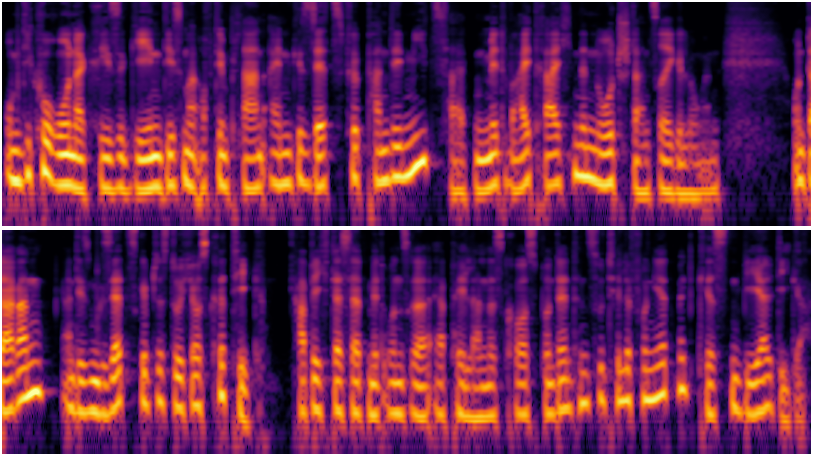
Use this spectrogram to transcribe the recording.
um die Corona-Krise gehen, diesmal auf dem Plan ein Gesetz für Pandemiezeiten mit weitreichenden Notstandsregelungen. Und daran, an diesem Gesetz gibt es durchaus Kritik. Habe ich deshalb mit unserer RP-Landeskorrespondentin zu telefoniert, mit Kirsten Bialdiger.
